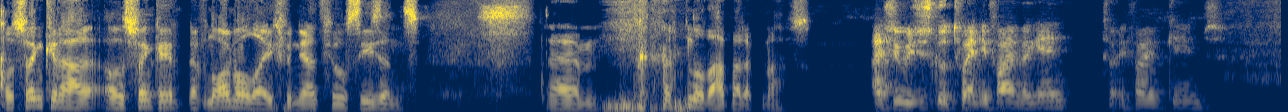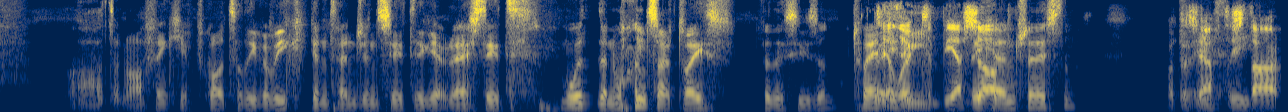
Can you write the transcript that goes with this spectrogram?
I was thinking. uh, I was thinking of normal life when you had full seasons. Um, I'm not that bad at maths. Actually, we just go 25 again? 25 games? Oh, I don't know. I think you've got to leave a week contingency to get rested more than once or twice for the season. Is Twenty. he Make allowed to be a it sub? interesting. Or does he have to start?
